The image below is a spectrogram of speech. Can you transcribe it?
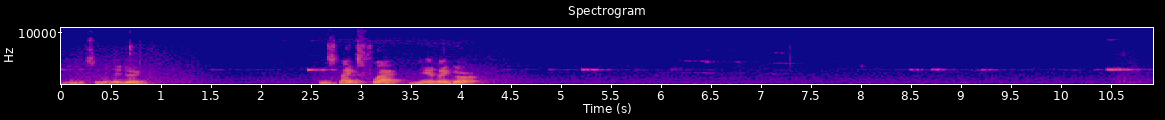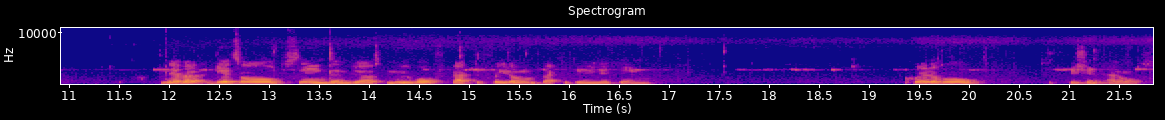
and we'll see what they do. The snake's flat, and there they go. Never gets old seeing them just move off back to freedom, back to doing their thing. Credible, efficient animals.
